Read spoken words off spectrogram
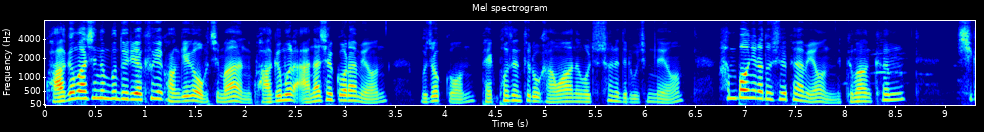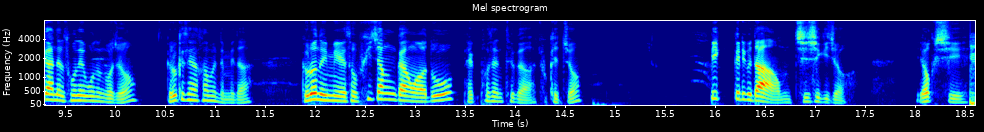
과금하시는 분들이야 크게 관계가 없지만 과금을 안 하실 거라면 무조건 100%로 강화하는 걸 추천해드리고 싶네요. 한 번이라도 실패하면 그만큼 시간을 손해보는 거죠. 그렇게 생각하면 됩니다. 그런 의미에서 휘장 강화도 100%가 좋겠죠. 삑 그리고 다음 지식이죠. 역시 그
